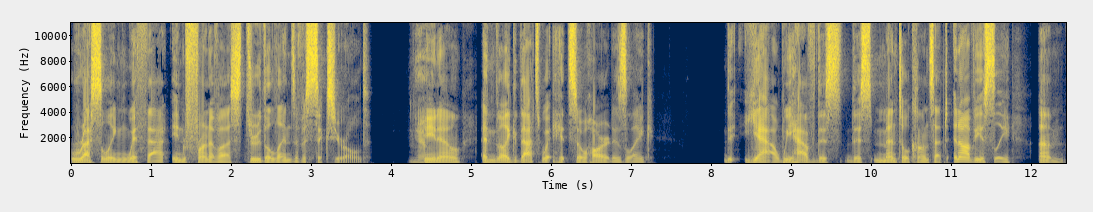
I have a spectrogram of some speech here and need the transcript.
wrestling with that in front of us through the lens of a 6-year-old yeah, you know and like that's what hits so hard is like yeah we have this this mental concept and obviously um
